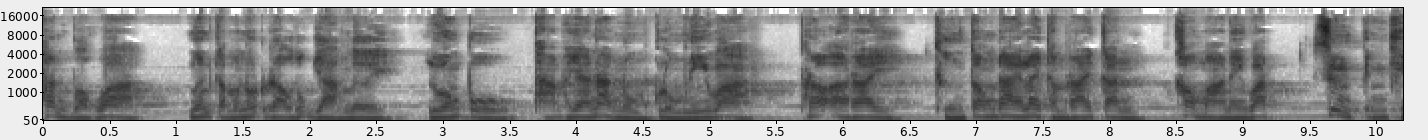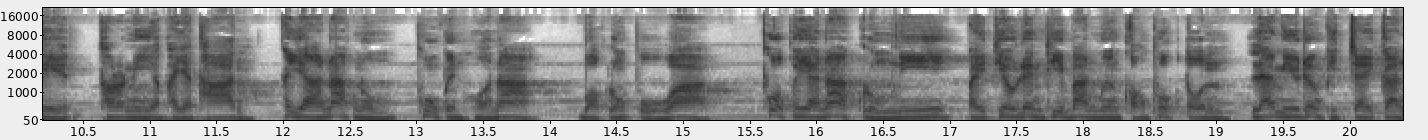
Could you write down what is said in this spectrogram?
ท่านบอกว่าเหมือนกับมนุษย์เราทุกอย่างเลย หลวงปู่ถามพญานาคหนุ่มกลุ่มนี้ว่า เพราะอะไร ถึงต้องได้ไล่ทำร้ายกันเข้ามาในวัด ซึ่งเป็นเขตธรณีอภัยทานพญานาคหนุ่มผู้เป็นหัวหน้า บอกหลวงปู่ว่า พวกพญานาคกลุ่มนี้ไปเที่ยวเล่นที่บ้านเมืองของพวกตน และมีเรื่องผิดใจกัน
